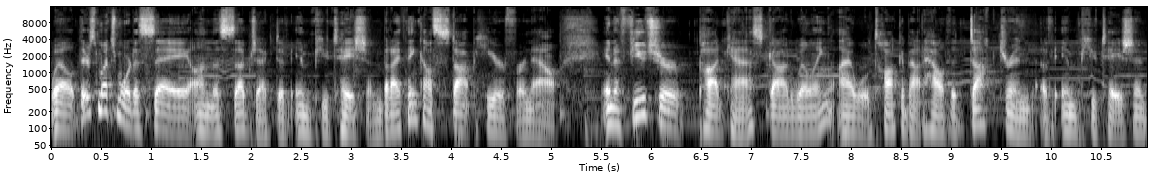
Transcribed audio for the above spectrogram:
Well, there's much more to say on the subject of imputation, but I think I'll stop here for now. In a future podcast, God willing, I will talk about how the doctrine of imputation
